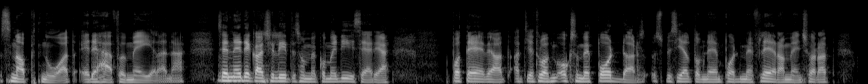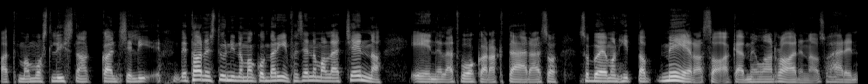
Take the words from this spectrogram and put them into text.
snabbt nog att är det här för mig eller nej. Sen är det kanske lite som med komediserier på TV, att, att jag tror att också med poddar, speciellt om det är en podd med flera människor, att, att man måste lyssna kanske li- Det tar en stund innan man kommer in, för sen när man lär känna en eller två karaktärer så, så börjar man hitta mera saker mellan raderna och så här än,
